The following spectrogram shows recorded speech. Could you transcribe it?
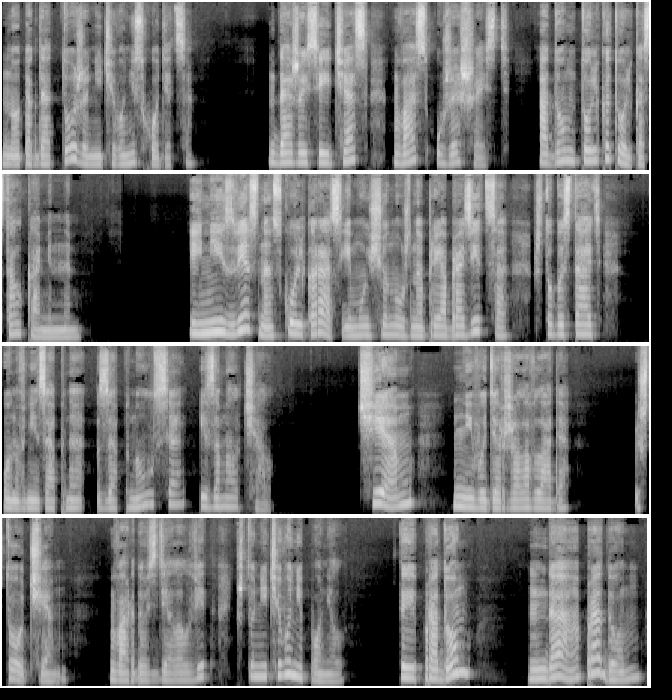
«Но тогда тоже ничего не сходится. Даже сейчас вас уже шесть, а дом только-только стал каменным. И неизвестно, сколько раз ему еще нужно преобразиться, чтобы стать он внезапно запнулся и замолчал. «Чем?» — не выдержала Влада. «Что чем?» — Вардо сделал вид, что ничего не понял. «Ты про дом?» «Да, про дом.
